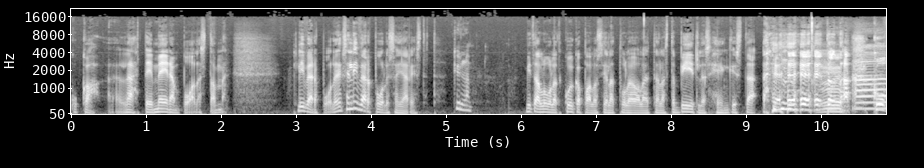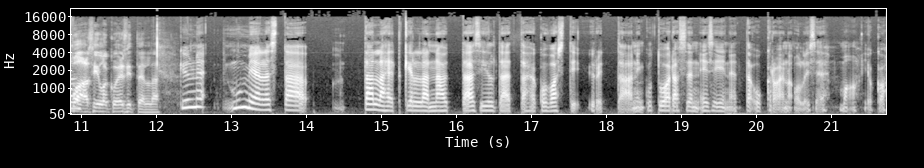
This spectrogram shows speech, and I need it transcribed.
kuka lähtee meidän puolestamme. Liverpool. Eikö se Liverpoolissa järjestetään? Kyllä. Mitä luulet, kuinka paljon siellä tulee olemaan tällaista Beatles-henkistä tuota, kuvaa silloin, kun esitellään? Kyllä ne mun mielestä tällä hetkellä näyttää siltä, että he kovasti yrittää niin kuin tuoda sen esiin, että Ukraina oli se maa, joka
